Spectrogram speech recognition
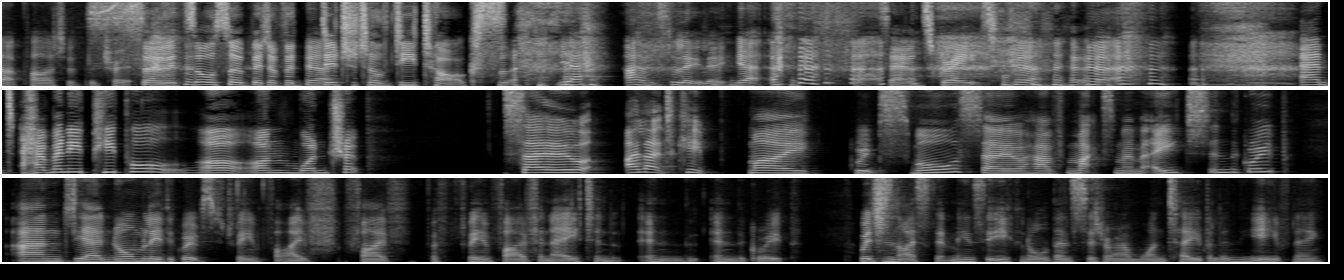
that part of the trip. So it's also a bit of a yeah. digital detox. yeah, absolutely. Yeah. Sounds great. Yeah. yeah. and how many people are on one trip? So I like to keep my groups small. So I have maximum eight in the group. And yeah, normally the group's between five, five between five and eight in in in the group, which is nice. It means that you can all then sit around one table in the evening.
